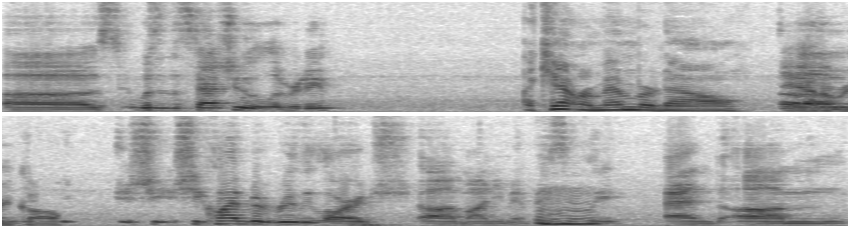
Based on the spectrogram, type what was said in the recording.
uh, was it the Statue of Liberty? I can't remember now. Yeah, um, I don't recall. She she climbed a really large uh, monument basically, mm-hmm. and um,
